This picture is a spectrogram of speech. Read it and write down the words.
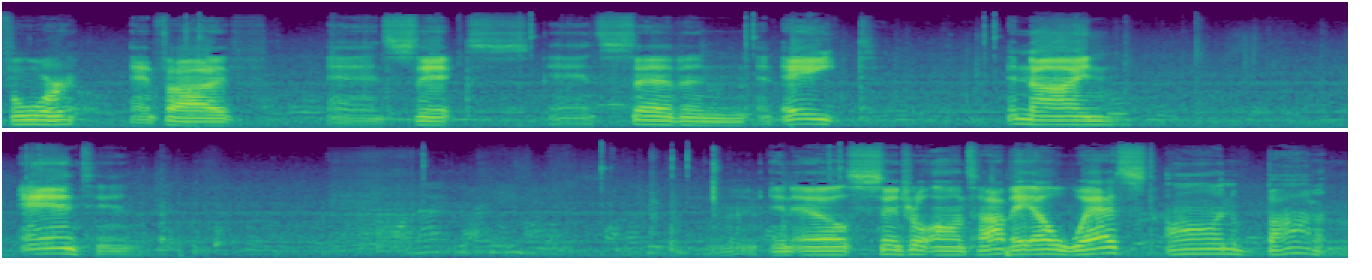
Four and five and six and seven and eight and nine and ten. NL Central on top, AL West on bottom.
